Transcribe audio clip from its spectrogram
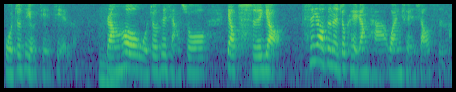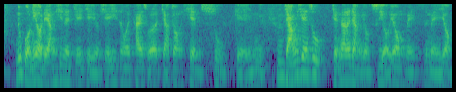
我就是有结节了，嗯、然后我就是想说要吃药，吃药真的就可以让它完全消失吗？如果你有良性的结节，有些医生会开所谓的甲状腺素给你。甲状腺素简单来讲，有吃有用，没吃没用。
